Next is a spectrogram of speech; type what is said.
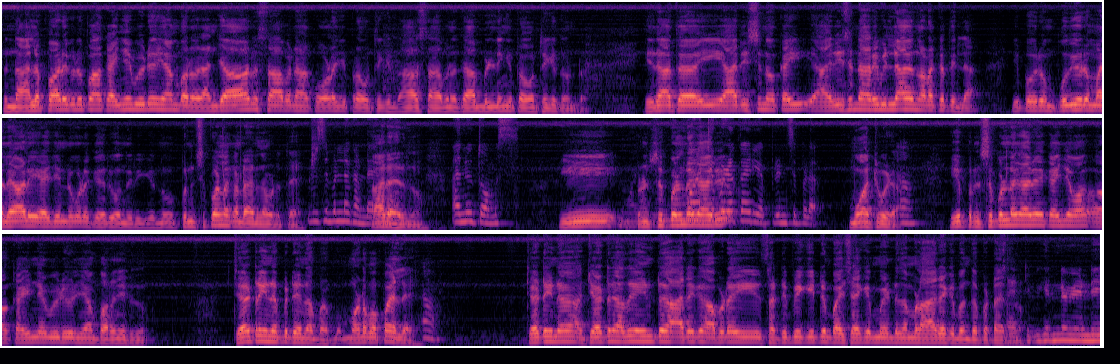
നാലപ്പാട് ഗ്രൂപ്പ് ആ കഴിഞ്ഞ വീഡിയോ ഞാൻ പറഞ്ഞു ഒരു അഞ്ചാറ് സ്ഥാപനം ആ കോളേജിൽ പ്രവർത്തിക്കുന്നു ആ സ്ഥാപനത്തിൽ ആ ബിൽഡിങ്ങിൽ പ്രവർത്തിക്കുന്നുണ്ട്. ഇതിനകത്ത് ഈ ആരീസിനൊക്കെ ഈ ആരീസിന്റെ അറിവില്ലാതെ നടക്കത്തില്ല. ഇപ്പോൾ ഒരു പുതിയൊരു മലയാളി ഏജന്റും കൂടെ കയറി വന്നിരിക്കുന്നു. പ്രിൻസിപ്പളിനെ കണ്ടായിരുന്നു അവിടുത്തെ? പ്രിൻസിപ്പലിനെ കണ്ടായിരുന്നു. ആരായിരുന്നു? അനു തോമസ്. ഈ പ്രിൻസിപ്പളിന്റെ കാര്യം മൂവാറ്റുപുഴ. ഈ പ്രിൻസിപ്പളിന്റെ കാര്യം കഴിഞ്ഞ കഴിഞ്ഞ വീഡിയോയിൽ ഞാൻ പറഞ്ഞിരുന്നു. ചേട്ടൻ ഇതിനെപ്പറ്റി എന്നാ പറഞ്ഞു മോടെ പപ്പയല്ലേ? ഇതിനെ ചേട്ടൻ അത് കഴിഞ്ഞിട്ട് ആരൊക്കെ അവിടെ ഈ സർട്ടിഫിക്കറ്റും പൈസയ്ക്കും വേണ്ടി നമ്മൾ ആരെയൊക്കെ ബന്ധപ്പെട്ടായിരുന്നു? സർട്ടിഫിക്കറ്റിന് വേണ്ടി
